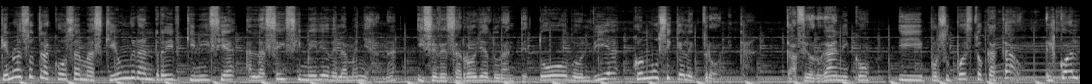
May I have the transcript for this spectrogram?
que no es otra cosa más que un gran rave que inicia a las seis y media de la mañana y se desarrolla durante todo el día con música electrónica, café orgánico y por supuesto cacao, el cual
